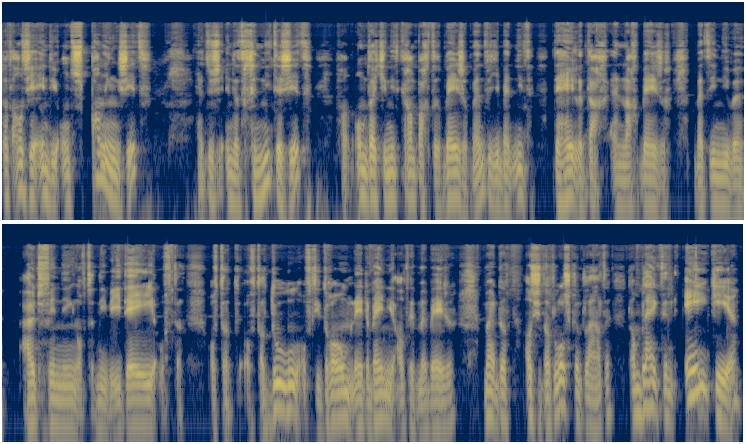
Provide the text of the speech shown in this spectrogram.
dat als je in die ontspanning zit, hè, dus in het genieten zit, van, omdat je niet krampachtig bezig bent, want je bent niet de hele dag en nacht bezig met die nieuwe uitvinding of dat nieuwe idee of dat, of, dat, of dat doel of die droom. Nee, daar ben je niet altijd mee bezig. Maar dat, als je dat los kunt laten, dan blijkt in één keer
